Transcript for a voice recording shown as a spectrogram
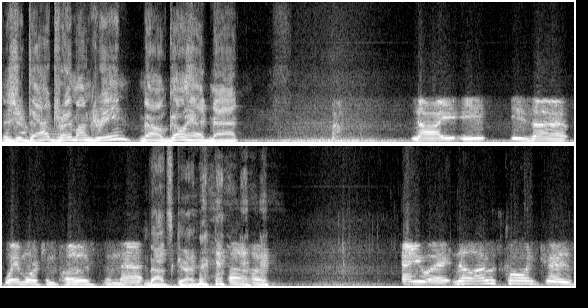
Is your dad Draymond Green? No, go ahead, Matt. no, he, he, he's uh, way more composed than that. That's good. Um, anyway, no, I was calling because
